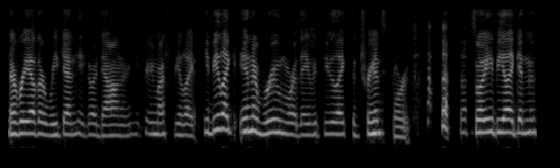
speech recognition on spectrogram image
every other weekend he'd go down and he'd pretty much be like he'd be like in a room where they would do like the transport. so he'd be like in this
